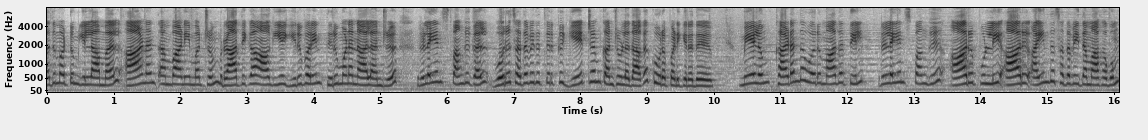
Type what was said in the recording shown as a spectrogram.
அது மட்டும் இல்லாமல் ஆனந்த் அம்பானி மற்றும் ராதிகா ஆகிய இருவரின் திருமண நாள் அன்று ரிலையன்ஸ் பங்குகள் ஒரு சதவீதத்திற்கு ஏற்றம் கண்டுள்ளதாக கூறப்படுகிறது. மேலும் கடந்த ஒரு மாதத்தில் ரிலையன்ஸ் பங்கு ஆறு புள்ளி ஆறு ஐந்து சதவீதமாகவும்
